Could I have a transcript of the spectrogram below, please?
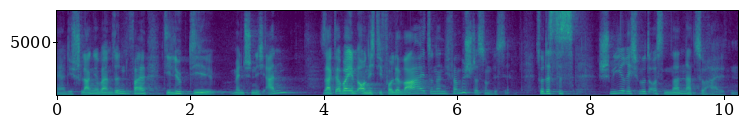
Ja, die Schlange beim Sündenfall, die lügt die Menschen nicht an, sagt aber eben auch nicht die volle Wahrheit, sondern die vermischt das so ein bisschen, so dass das schwierig wird auseinanderzuhalten.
